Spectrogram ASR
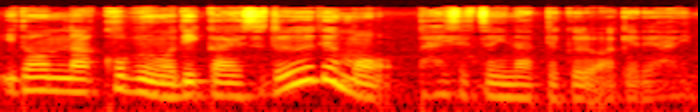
いろんな古文を理解する上でも大切になってくるわけであります。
